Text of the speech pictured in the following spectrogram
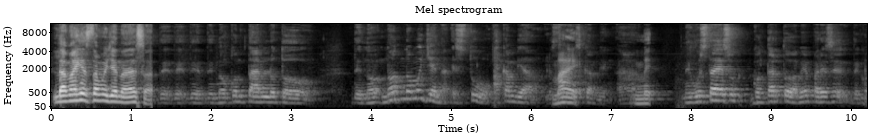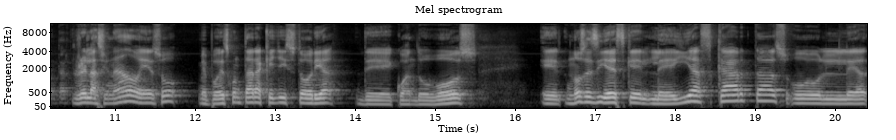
La magia está muy llena de eso, de, de, de, no contarlo todo. De no, no, no muy llena, estuvo, ha cambiado. Los cambian. Me me gusta eso, contar todo. A mí me parece de contar todo. Relacionado a eso, ¿me puedes contar aquella historia de cuando vos, eh, no sé si es que leías cartas o le,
